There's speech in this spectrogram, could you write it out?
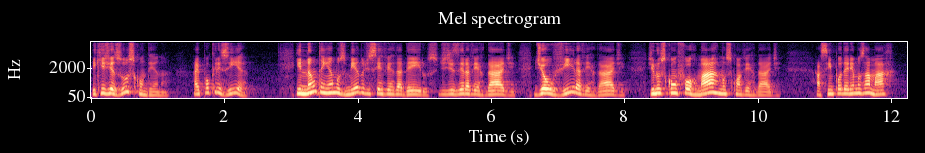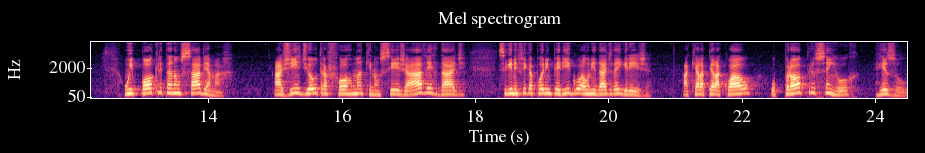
e que Jesus condena: a hipocrisia. E não tenhamos medo de ser verdadeiros, de dizer a verdade, de ouvir a verdade, de nos conformarmos com a verdade. Assim poderemos amar. Um hipócrita não sabe amar. Agir de outra forma que não seja a verdade significa pôr em perigo a unidade da Igreja. aquela pela qual o próprio Senhor rezou.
